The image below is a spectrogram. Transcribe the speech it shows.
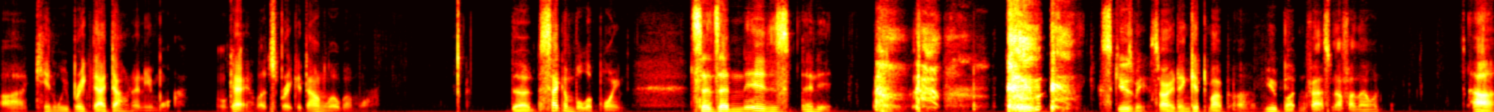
Uh, can we break that down anymore? Okay, let's break it down a little bit more. The second bullet point says that it is an excuse me, sorry, I didn't get to my uh, mute button fast enough on that one. Uh,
